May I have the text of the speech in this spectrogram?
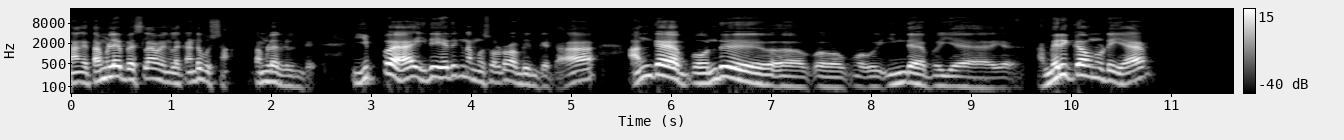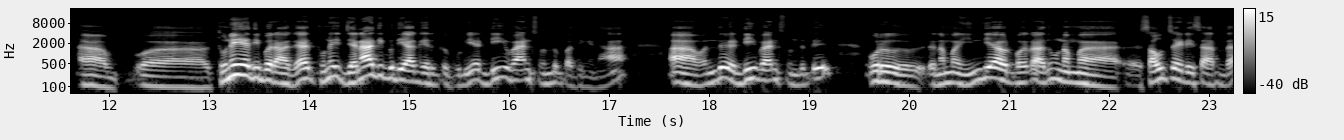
நாங்கள் தமிழே பேசலாம் அவங்களை கண்டுபிடிச்சான் தமிழர்கள்ன்ட்டு. இப்போ இது எதுக்கு நம்ம சொல்கிறோம் அப்படின்னு கேட்டால் அங்கே இப்போ வந்து இந்த அமெரிக்காவினுடைய துணை அதிபராக துணை ஜனாதிபதியாக இருக்கக்கூடிய டி வேன்ஸ் வந்து பார்த்திங்கன்னா வந்து டி வேன்ஸ் வந்துட்டு ஒரு நம்ம இந்தியாவை பார்த்தா அதுவும் நம்ம சவுத் சைடை சார்ந்த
